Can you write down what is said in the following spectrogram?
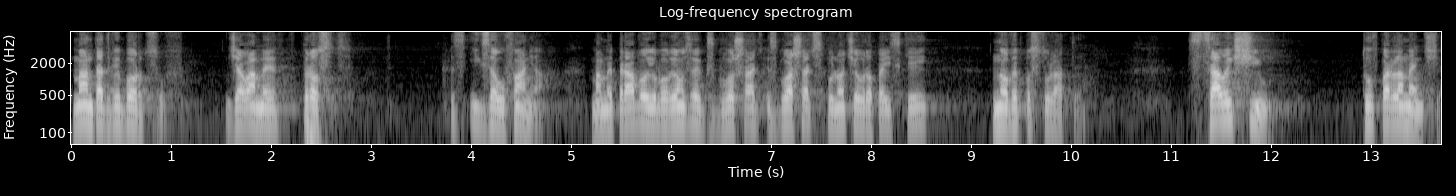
mandat wyborców. Działamy wprost z ich zaufania. Mamy prawo i obowiązek zgłaszać, zgłaszać wspólnocie europejskiej nowe postulaty. Z całych sił tu w parlamencie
